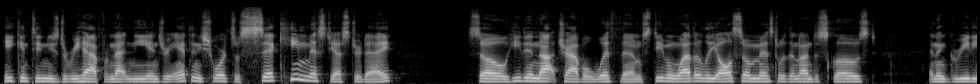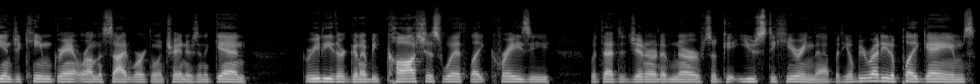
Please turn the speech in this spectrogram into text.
He continues to rehab from that knee injury. Anthony Schwartz was sick. He missed yesterday, so he did not travel with them. Stephen Weatherly also missed with an undisclosed and then Greedy and Jakeem Grant were on the side working with trainers. And again, Greedy they're going to be cautious with like crazy with that degenerative nerve. So get used to hearing that. But he'll be ready to play games,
